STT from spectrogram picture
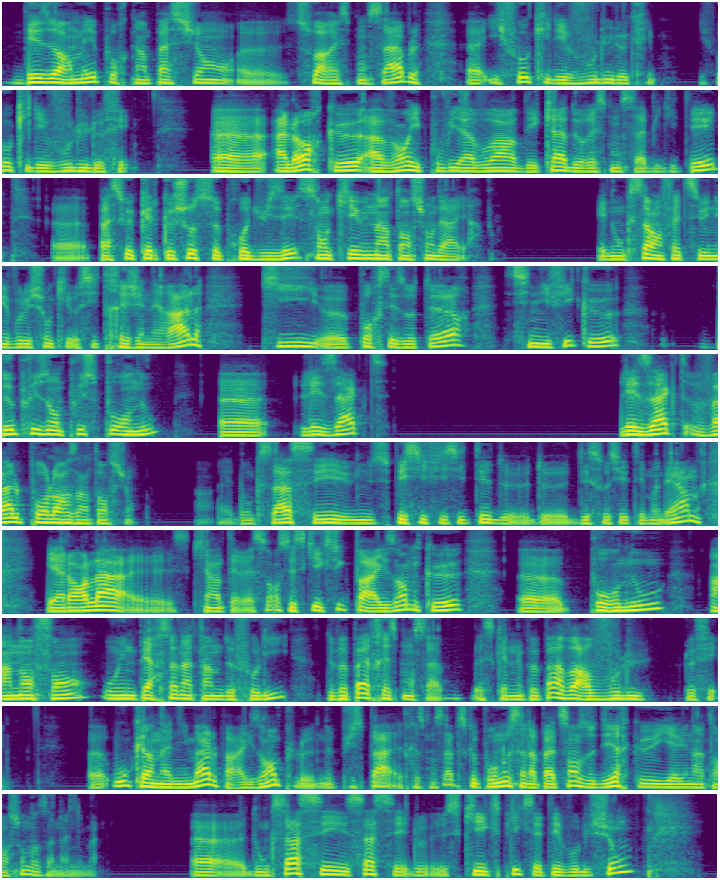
désormais, pour qu'un patient soit responsable, il faut qu'il ait voulu le crime, il faut qu'il ait voulu le fait. alors qu'avant, il pouvait y avoir des cas de responsabilité parce que quelque chose se produisait sans qu'il y ait une intention derrière. Et donc ça, en fait, c'est une évolution qui est aussi très générale, qui, pour ces auteurs, signifie que de plus en plus pour nous, les actes, les actes valent pour leurs intentions. Et donc ça, c'est une spécificité de, des sociétés modernes. Et alors là, euh, ce qui est intéressant, c'est ce qui explique par exemple que euh, pour nous, un enfant ou une personne atteinte de folie ne peut pas être responsable, parce qu'elle ne peut pas avoir voulu le fait. Euh, ou qu'un animal, par exemple, ne puisse pas être responsable, parce que pour nous, ça n'a pas de sens de dire qu'il y a une intention dans un animal. donc ça, c'est ça, c'est ce qui explique cette évolution.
